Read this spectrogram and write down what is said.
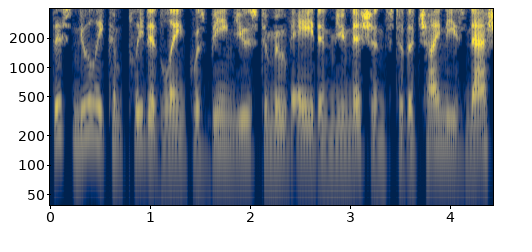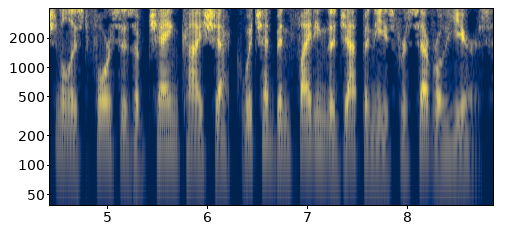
This newly completed link was being used to move aid and munitions to the Chinese nationalist forces of Chiang Kai-shek which had been fighting the Japanese for several years.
